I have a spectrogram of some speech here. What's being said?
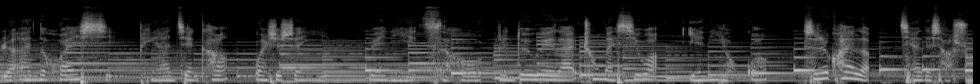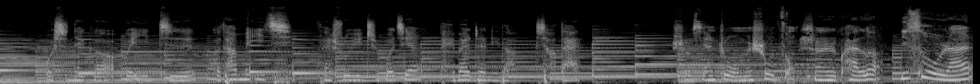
人安的欢喜，平安健康，万事顺意。愿你此后仍对未来充满希望，眼里有光。生日快乐，亲爱的小树！我是那个会一直和他们一起在树一直播间陪伴着你的小呆。首先祝我们树总生日快乐！一次偶然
